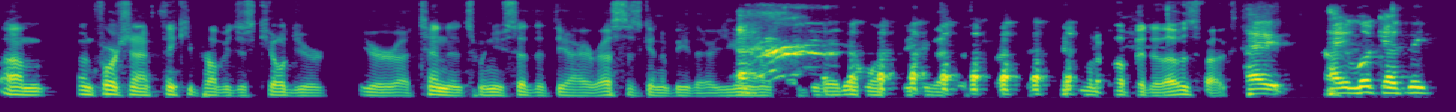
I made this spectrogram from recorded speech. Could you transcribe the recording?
Um, unfortunately, I think you probably just killed your your attendance when you said that the IRS is going to be there. You're going to don't want to do that. don't want to bump into those folks. Hey, hey, look, I think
